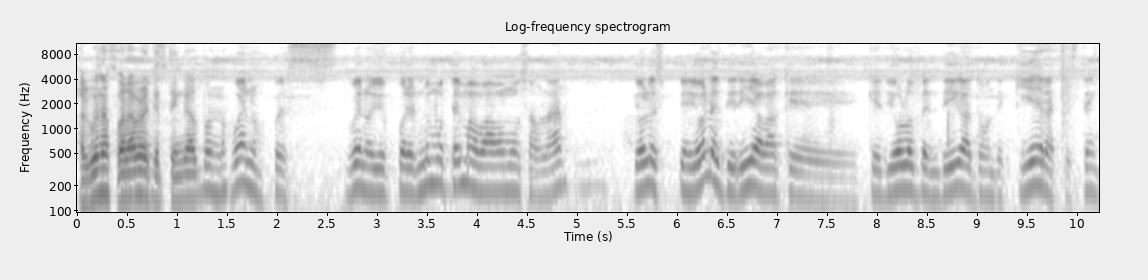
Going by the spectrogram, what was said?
¿Alguna palabra que tengas vos, no? Bueno, pues, bueno, yo por el mismo tema vamos a hablar yo les, yo les diría va, que, Dios los bendiga donde quiera que estén,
